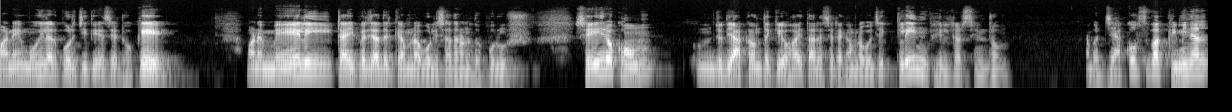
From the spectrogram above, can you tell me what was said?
মানে মহিলার পরিচিতি এসে ঢোকে মানে মেয়েলি টাইপের যাদেরকে আমরা বলি সাধারণত পুরুষ, সেই রকম যদি আক্রান্ত কেউ হয়, তাহলে সেটাকে আমরা বলছি ক্লিন ফিল্টার সিনড্রোম আবার জ্যাকবস বা ক্রিমিনাল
